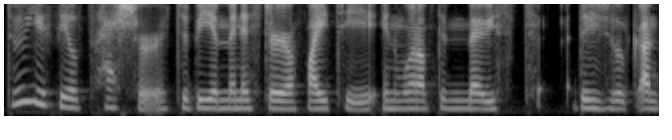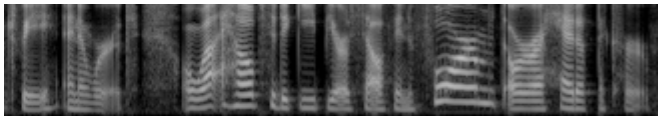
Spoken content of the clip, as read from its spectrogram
Do you feel pressure to be a minister of IT in one of the most digital country in the world? Or what helps you to keep yourself informed or ahead of the curve?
